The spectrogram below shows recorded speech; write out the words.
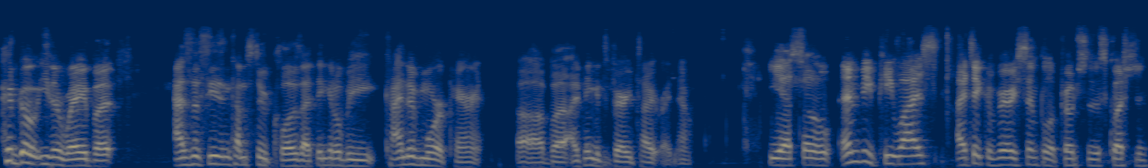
could go either way, but as the season comes to a close, I think it'll be kind of more apparent. Uh, but I think it's very tight right now. Yeah, so MVP wise, I take a very simple approach to this question.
